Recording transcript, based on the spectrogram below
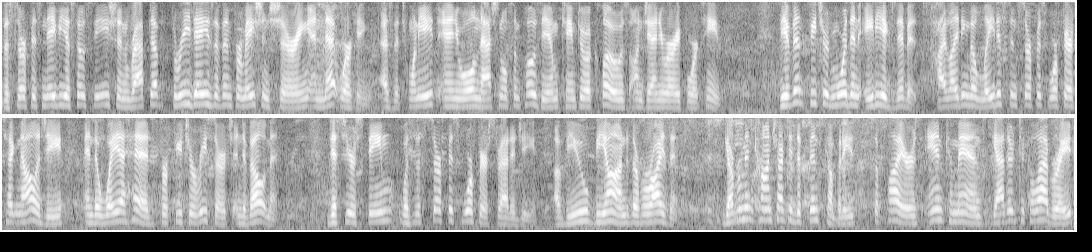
The Surface Navy Association wrapped up three days of information sharing and networking as the 28th Annual National Symposium came to a close on January 14th. The event featured more than 80 exhibits highlighting the latest in surface warfare technology and the way ahead for future research and development. This year's theme was the Surface Warfare Strategy, a view beyond the horizon. Government contracted defense companies, suppliers, and commands gathered to collaborate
